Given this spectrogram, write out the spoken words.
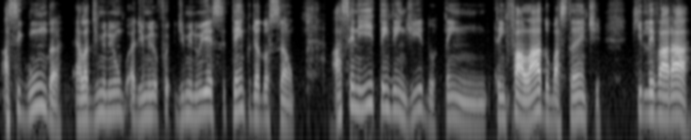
A segunda, ela diminuiu, diminuiu, diminui esse tempo de adoção. A CNI tem vendido, tem, tem falado bastante que levará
